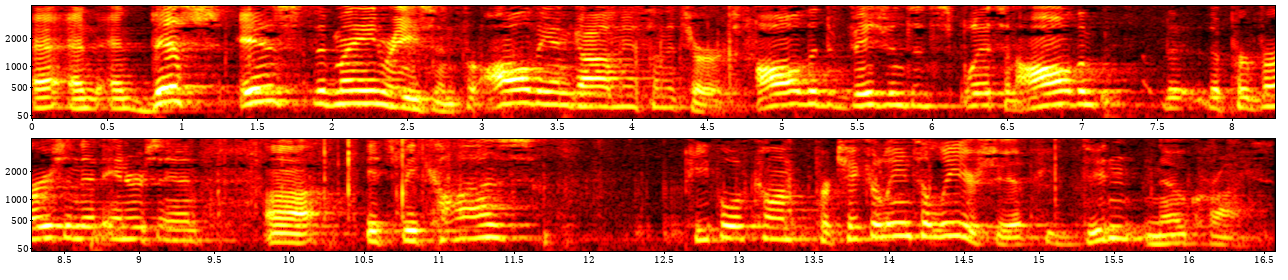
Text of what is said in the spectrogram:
And, and, and, this is the main reason for all the ungodliness in the church, all the divisions and splits, and all the, the, the perversion that enters in. Uh, it's because people have come, particularly into leadership, who didn't know Christ,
